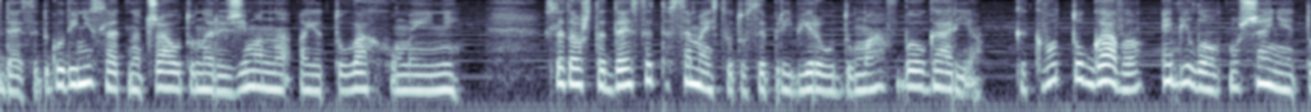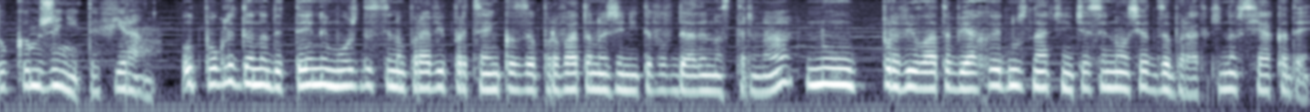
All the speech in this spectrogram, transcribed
10 години след началото на режима на Аятолах Хомейни. След още 10 семейството се прибира от дома в България – какво тогава е било отношението към жените в Иран? От погледа на дете не може да се направи преценка за правата на жените в дадена страна, но правилата бяха еднозначни, че се носят забратки навсякъде.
